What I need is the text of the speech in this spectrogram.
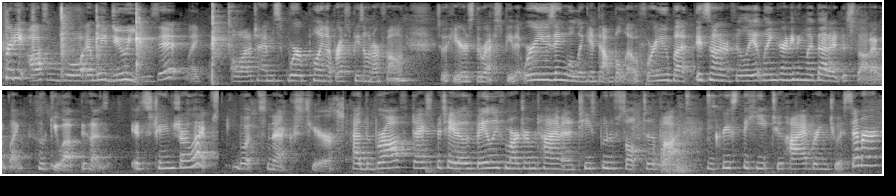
pretty awesome tool and we do use it. Like a lot of times we're pulling up recipes on our phone. So here's the recipe that we're using. We'll link it down below for you, but it's not an affiliate link or anything like that. I just thought I would like hook you up because it's changed our lives. What's next here? Add the broth, diced potatoes, bay leaf, marjoram, thyme, and a teaspoon of salt to the pot. Increase the heat to high, bring to a simmer,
